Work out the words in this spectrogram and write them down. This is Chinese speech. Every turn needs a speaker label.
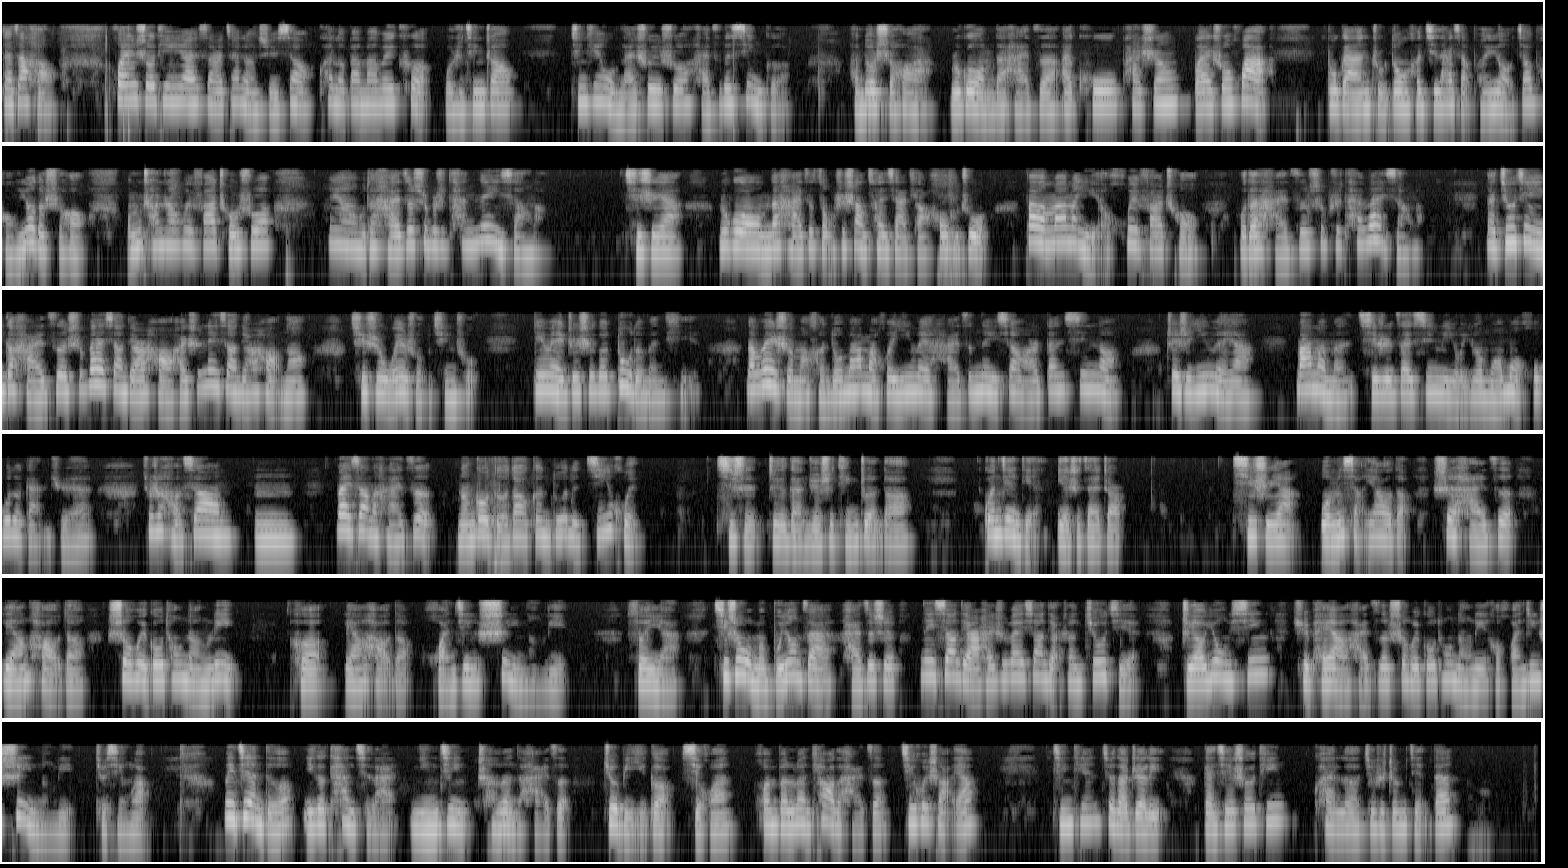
Speaker 1: 大家好，欢迎收听 ESR 家长学校快乐爸妈微课，我是今朝。今天我们来说一说孩子的性格。很多时候啊，如果我们的孩子爱哭、怕生、不爱说话，不敢主动和其他小朋友交朋友的时候，我们常常会发愁说：“哎呀，我的孩子是不是太内向了？”其实呀，如果我们的孩子总是上蹿下跳，hold 不住，爸爸妈妈也会发愁：“我的孩子是不是太外向了？”那究竟一个孩子是外向点好还是内向点好呢？其实我也说不清楚，因为这是个度的问题。那为什么很多妈妈会因为孩子内向而担心呢？这是因为呀，妈妈们其实在心里有一个模模糊糊的感觉，就是好像嗯，外向的孩子能够得到更多的机会。其实这个感觉是挺准的，关键点也是在这儿。其实呀。我们想要的是孩子良好的社会沟通能力和良好的环境适应能力，所以啊，其实我们不用在孩子是内向点还是外向点上纠结，只要用心去培养孩子的社会沟通能力和环境适应能力就行了。未见得一个看起来宁静沉稳的孩子就比一个喜欢欢蹦乱跳的孩子机会少呀。今天就到这里。感谢收听，快乐就是这么简单。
